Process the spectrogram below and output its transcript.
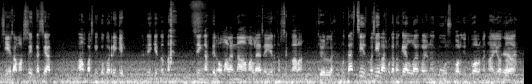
siinä samassa sitten sieltä ampaskin koko riki, riki tota, singattiin omalle naamalle ja se irtosi se kala. Kyllä. Mutta tästä siitä, mä siinä vaiheessa mä katson kelloa, se oli noin 6.33 tai jotain. Joo.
